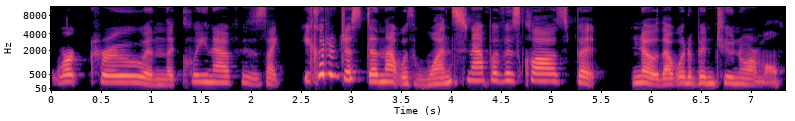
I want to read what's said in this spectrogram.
work crew and the cleanup is like, he could have just done that with one snap of his claws, but no, that would have been too normal.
